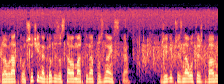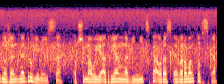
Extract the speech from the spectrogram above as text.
Laureatką trzeciej nagrody została Martyna Poznańska. Jury przyznało też dwa równorzędne drugie miejsca. Otrzymały je Adrianna Winnicka oraz Ewa Romantowska.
